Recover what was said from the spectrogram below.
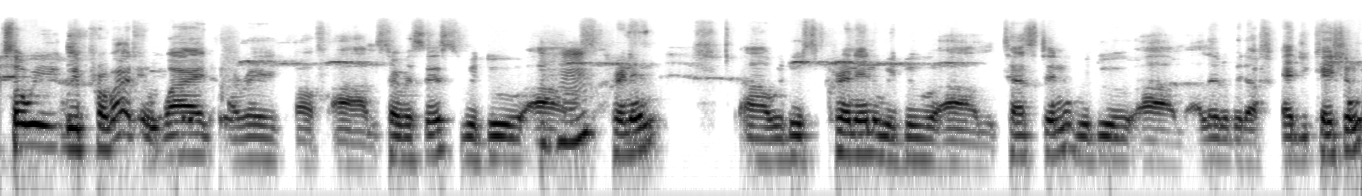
So we, we provide a wide array of um, services. We do um, mm-hmm. screening, uh, we do screening, we do um, testing, we do um, a little bit of education,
